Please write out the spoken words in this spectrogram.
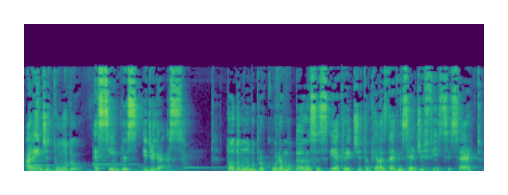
Além de tudo, é simples e de graça. Todo mundo procura mudanças e acreditam que elas devem ser difíceis, certo?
